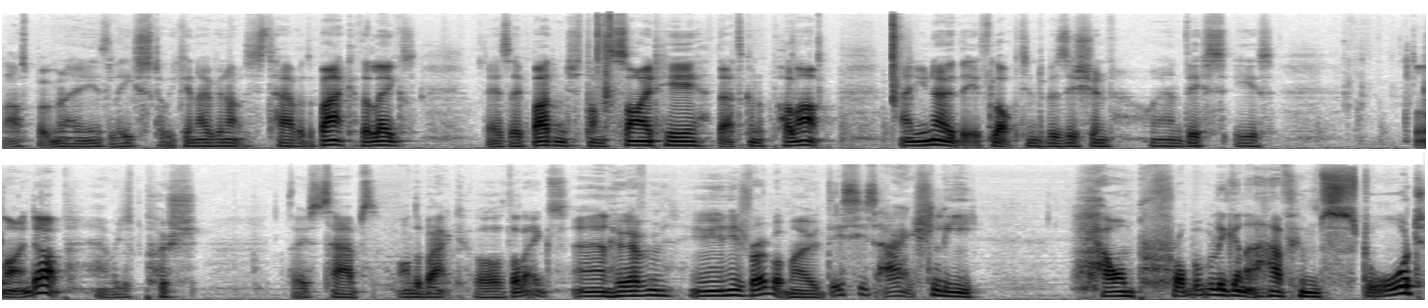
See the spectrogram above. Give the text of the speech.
last but not least, we can open up this tab at the back of the legs. There's a button just on the side here that's going to pull up and you know that it's locked into position when this is lined up and we just push those tabs on the back of the legs and whoever in his robot mode. This is actually how I'm probably going to have him stored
